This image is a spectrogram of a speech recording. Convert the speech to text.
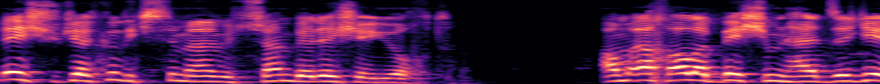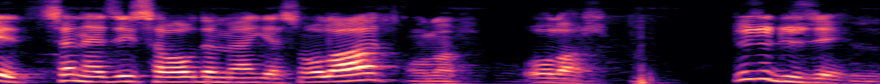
5 rükət qıl, ikisi mənim üçsən, belə şey yoxdur. Amma əxi, ala 5000 həccə get, sən həccəyi savabı da mənə gəlsin. Olar? Olar. Olar. Düzü düz deyil.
